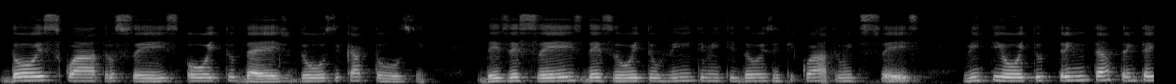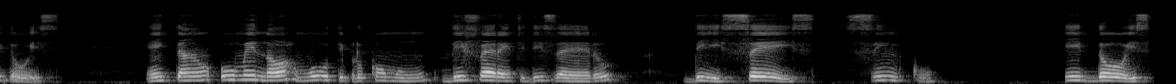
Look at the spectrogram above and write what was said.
2, 4, 6, 8, 10, 12, 14, 16, 18, 20, 22, 24, 26, 28, 30, 32. Então, o menor múltiplo comum, diferente de zero, de 6, 5 e 2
